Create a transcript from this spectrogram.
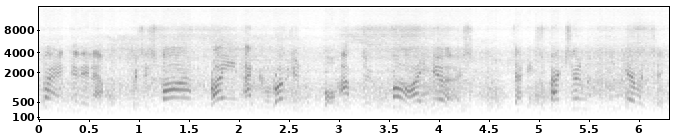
Patented enamel. Resist fire, rain, and corrosion for up to five years. Satisfaction guaranteed.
